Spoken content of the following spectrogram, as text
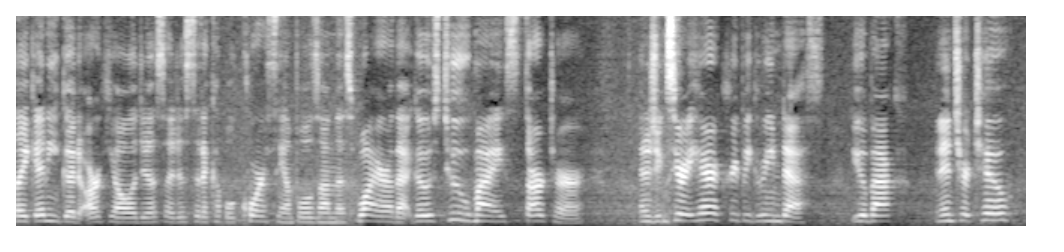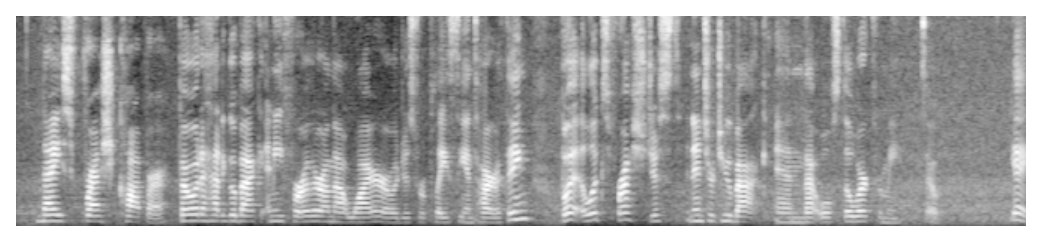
Like any good archaeologist, I just did a couple core samples on this wire that goes to my starter. And as you can see right here, creepy green death. You go back an inch or two, nice fresh copper. If I would have had to go back any further on that wire, I would just replace the entire thing. But it looks fresh just an inch or two back and that will still work for me. So, yay.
